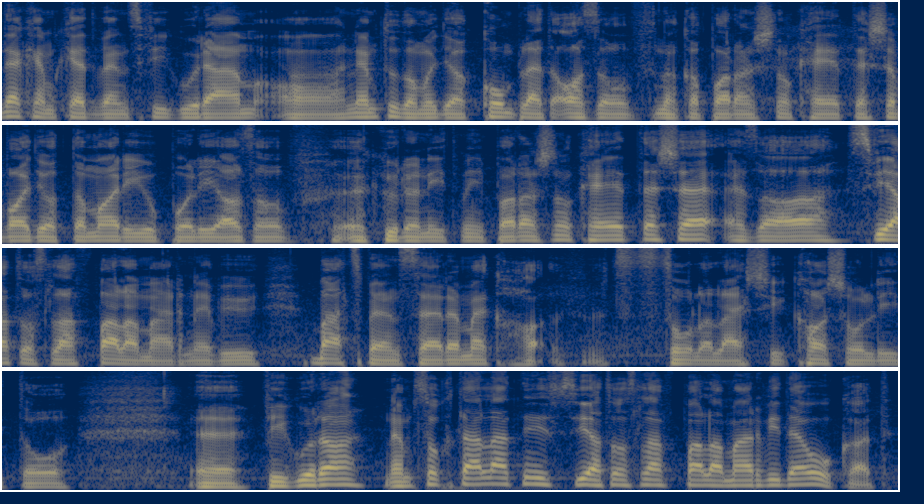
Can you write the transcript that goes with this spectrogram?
nekem kedvenc figurám, a, nem tudom, hogy a komplet Azovnak a parancsnok helyettese, vagy ott a Mariupoli Azov különítmény parancsnok helyettese, ez a Sviatoslav Palamár nevű Bud Spencerre megszólalásig hasonlító figura. Nem szoktál látni Sviatoslav Palamár videókat?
